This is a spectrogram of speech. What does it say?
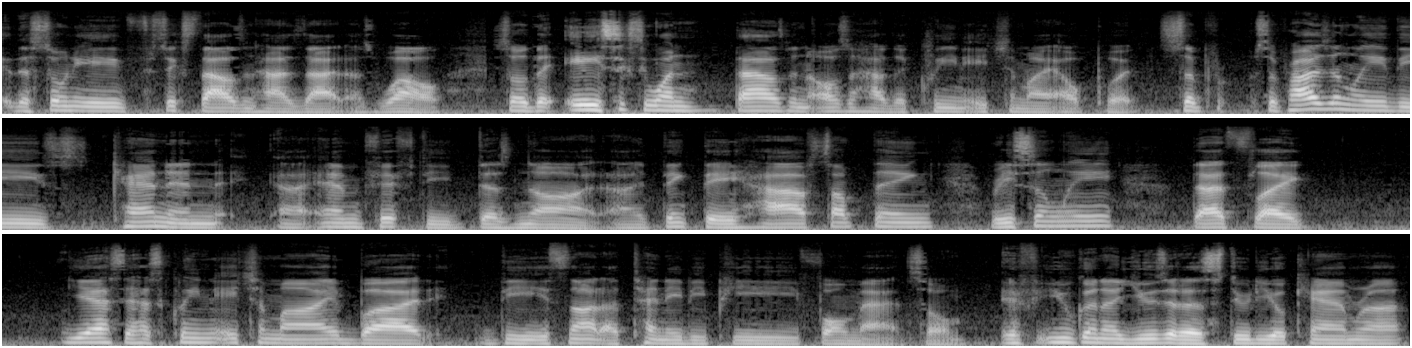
the Sony a6000 has that as well. So the a6100 also has the clean HDMI output. Sup surprisingly, the Canon uh, M50 does not. I think they have something recently that's like, yes, it has clean HDMI, but the it's not a 1080p format. So if you're gonna use it as a studio camera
